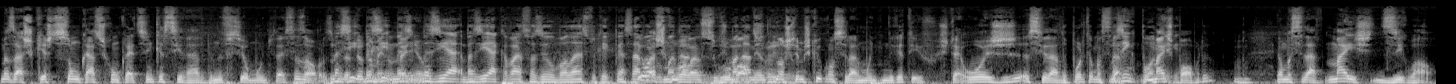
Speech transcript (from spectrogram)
mas acho que estes são casos concretos em que a cidade beneficiou muito dessas obras. Mas, Portanto, mas, mas, tenho... mas, ia, mas ia acabar de fazer o balanço do que é que pensava Eu acho que o balanço globalmente nós temos que o considerar muito negativo. Isto é, hoje a cidade do Porto é uma cidade mais pobre, uhum. é uma cidade mais desigual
